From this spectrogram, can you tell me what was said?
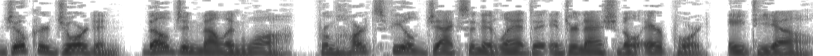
Joker Jordan, Belgian Malinois, from Hartsfield-Jackson Atlanta International Airport, ATL.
